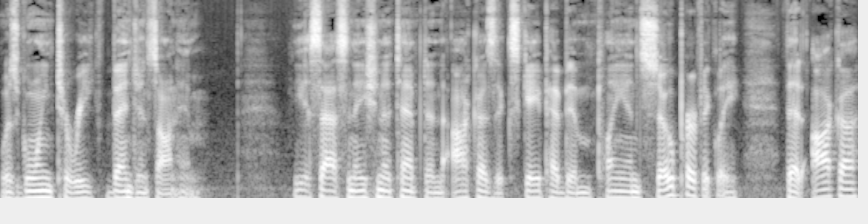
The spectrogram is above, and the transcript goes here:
was going to wreak vengeance on him. The assassination attempt and Agca's escape had been planned so perfectly that Agca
